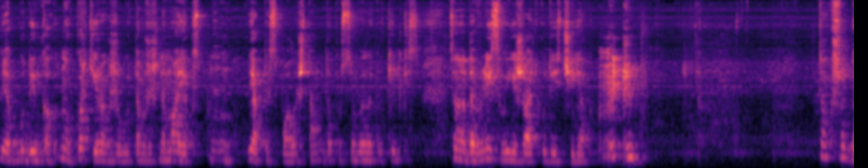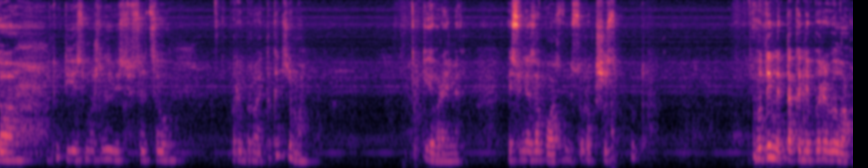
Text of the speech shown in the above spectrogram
Як в будинках, ну, в квартирах живуть, там же ж немає, як, ну, як ти спалиш там, допустимо, велику кількість. Це треба в ліс виїжджати кудись чи як. Так що да, тут є можливість все це прибрати. Така тема. Таке время. Я сьогодні запаздую 46 минут. Годинник так і не перевела.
